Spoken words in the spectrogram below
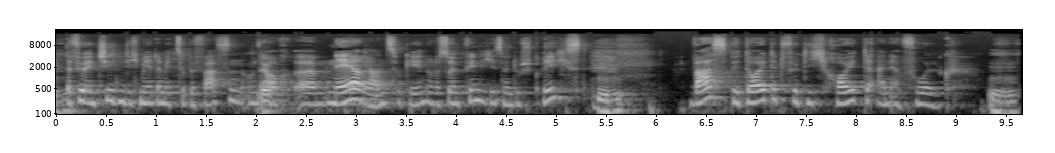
mhm, mhm, dafür entschieden, dich mehr damit zu befassen und ja. auch ähm, näher ranzugehen, oder so empfinde ich es, wenn du sprichst. Mhm. Was bedeutet für dich heute ein Erfolg? Mhm.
